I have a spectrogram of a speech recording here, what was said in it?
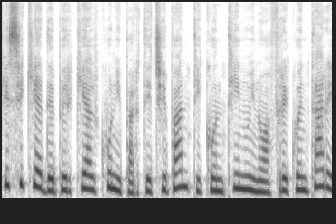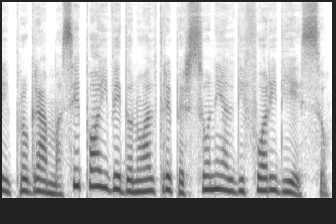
che si chiede perché alcuni partecipanti continuino a frequentare il programma se poi vedono altre persone al di fuori di esso.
